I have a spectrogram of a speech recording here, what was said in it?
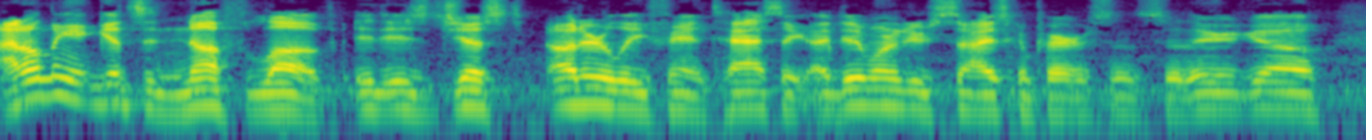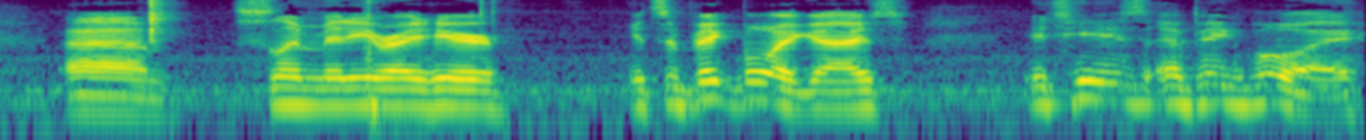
I don't think it gets enough love. It is just utterly fantastic. I did want to do size comparisons, so there you go. Um, slim MIDI right here. It's a big boy, guys. It is a big boy.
